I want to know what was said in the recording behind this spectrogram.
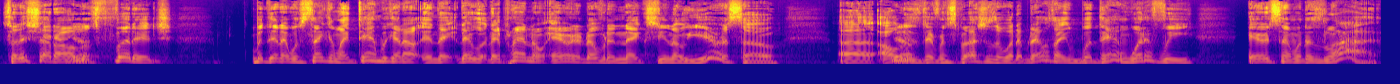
So they shot all Yeah. this footage. But then I was thinking, like, damn, we got out, and they they, they plan on airing it over the next you know year or so, uh, all Yeah. these different specials or whatever. But I was like, well, damn, what if we aired some of this live?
